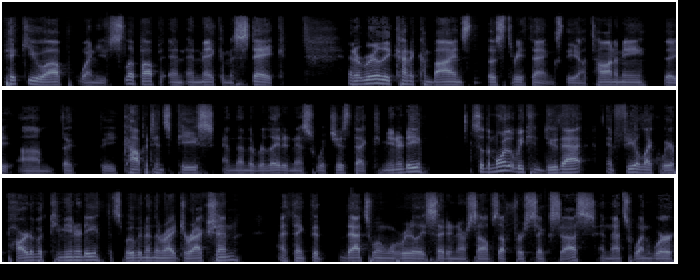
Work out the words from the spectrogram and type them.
pick you up when you slip up and, and make a mistake. And it really kind of combines those three things the autonomy, the, um, the, the competence piece, and then the relatedness, which is that community. So the more that we can do that and feel like we're part of a community that's moving in the right direction, I think that that's when we're really setting ourselves up for success. And that's when we're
